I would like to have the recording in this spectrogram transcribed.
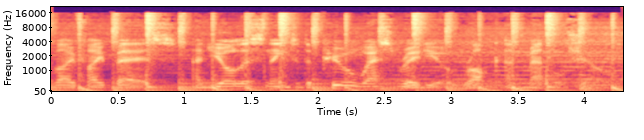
of I Fight Bears, and you're listening to the Pure West Radio Rock and Metal Show.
